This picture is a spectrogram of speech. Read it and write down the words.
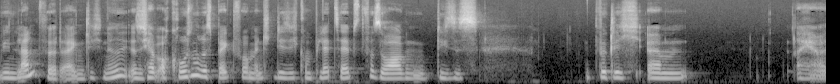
wie ein Landwirt eigentlich. Ne? Also ich habe auch großen Respekt vor Menschen, die sich komplett selbst versorgen, dieses wirklich, ähm, naja,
